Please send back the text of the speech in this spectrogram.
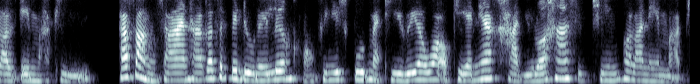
run MRP ถ้าฝั่งซ้ายนะคะก็จะไปดูในเรื่องของ finish good material ว่า โอเคอันเนี้ยขาดอยู่ร้อยห้าสิบชิ้นพอ run MRP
